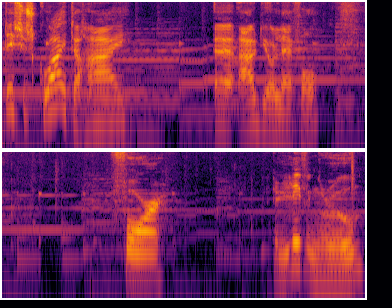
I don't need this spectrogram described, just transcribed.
This is quite a high uh, audio level for a living room.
